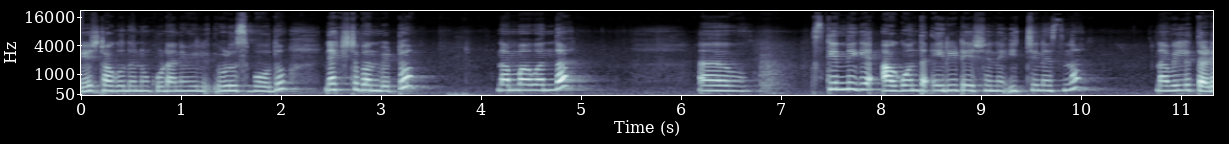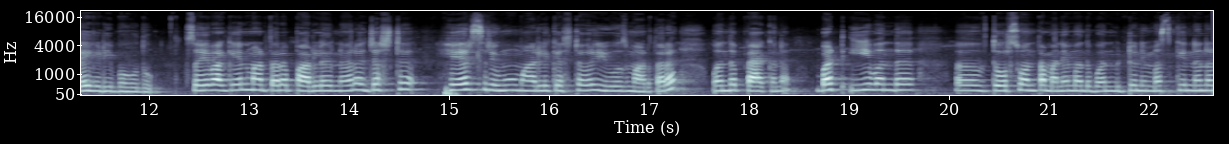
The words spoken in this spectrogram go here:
ವೇಸ್ಟ್ ಆಗೋದನ್ನು ಕೂಡ ನೀವು ಇಲ್ಲಿ ಉಳಿಸ್ಬೋದು. ನೆಕ್ಸ್ಟ್ ಬಂದುಬಿಟ್ಟು ನಮ್ಮ ಒಂದು ಸ್ಕಿನ್ನಿಗೆ ಆಗುವಂಥ ಇರಿಟೇಷನ್ ಇಚ್ಚಿನೆಸ್ನ ನಾವಿಲ್ಲಿ ತಡೆ ಹಿಡಿಬಹುದು. ಸೊ ಇವಾಗ ಏನು ಮಾಡ್ತಾರೆ ಪಾರ್ಲರ್ನವರು ಜಸ್ಟ್ ಹೇರ್ಸ್ ರಿಮೂವ್ ಮಾಡಲಿಕ್ಕೆ ಅವರು ಯೂಸ್ ಮಾಡ್ತಾರೆ ಒಂದು ಪ್ಯಾಕನ್ನ ಬಟ್ ಈ ಒಂದು ತೋರಿಸುವಂಥ ಮನೆಮದ್ದು ಬಂದುಬಿಟ್ಟು ನಿಮ್ಮ ಸ್ಕಿನ್ನನ್ನು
